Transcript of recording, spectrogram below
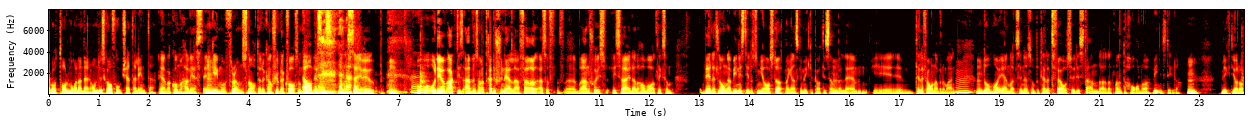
har gått 12 månader om du ska fortsätta eller inte. Ja, vad kommer härnäst? Är det Mm. Game of Thrones snart? Ja, då kanske jag blir kvar som kund. Ja, precis. Annars säger jag upp. Mm. Eh, Och, och det är faktiskt även sådana traditionella för, alltså, f- branscher i, i Sverige där det har varit liksom väldigt långa bindningstider som jag har stört mig ganska mycket på. Till exempel eh, i, telefonabonnemang. Mm. Mm. De har ju ändrat sig nu som på Tele2 så är det standard att man inte har några bindningstider. Vilket jag då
